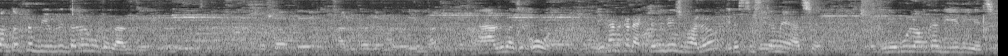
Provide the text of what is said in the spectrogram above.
কত একটা বিউলির ডালের মতো লাগছে। হ্যাঁ আলু ভাজা। ও এখানকার একটা জিনিস ভালো এটা সিস্টেমে আছে। লেবু লঙ্কা দিয়ে দিয়েছে।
